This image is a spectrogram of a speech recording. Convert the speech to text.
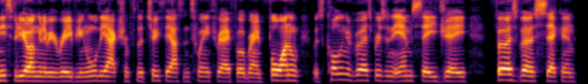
In this video, I'm going to be reviewing all the action from the 2023 AFL Grand Final. It was Collingwood versus Brisbane, the MCG, first versus second,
